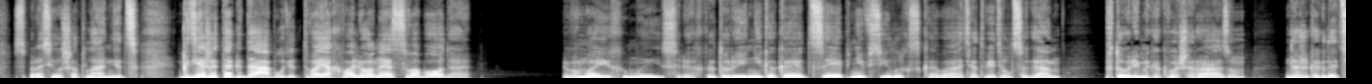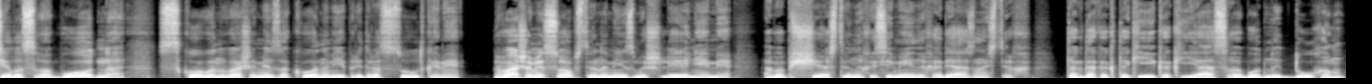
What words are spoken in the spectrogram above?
— спросил шотландец. «Где же тогда будет твоя хваленая свобода?» «В моих мыслях, которые никакая цепь не в силах сковать», — ответил цыган, «в то время как ваш разум, даже когда тело свободно, скован вашими законами и предрассудками, вашими собственными измышлениями об общественных и семейных обязанностях, тогда как такие, как я, свободны духом,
